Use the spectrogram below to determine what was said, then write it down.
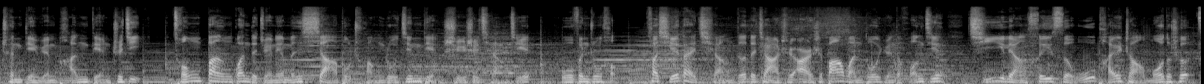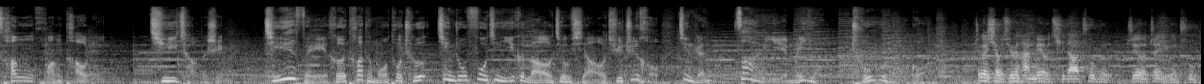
趁店员盘点之际，从半关的卷帘门下部闯入金店实施抢劫。五分钟后，他携带抢得的价值二十八万多元的黄金，骑一辆黑色无牌照摩托车仓皇逃离。蹊跷的是，劫匪和他的摩托车进入附近一个老旧小区之后，竟然再也没有出来过。这个小区还没有其他出口，只有这一个出口。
